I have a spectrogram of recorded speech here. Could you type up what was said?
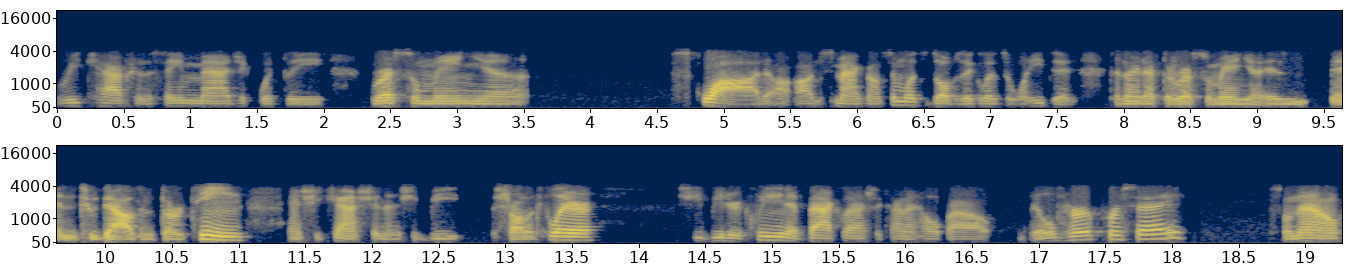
recapture the same magic with the WrestleMania squad on SmackDown, similar to Dolph Ziggler to what he did the night after WrestleMania in in 2013, and she cashed in and she beat Charlotte Flair. She beat her clean at Backlash to kind of help out build her per se. So now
